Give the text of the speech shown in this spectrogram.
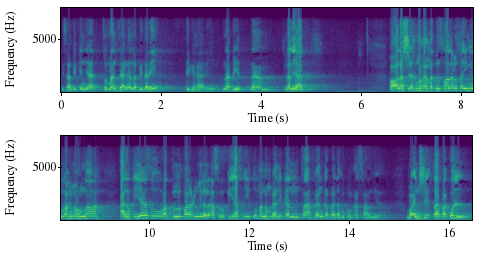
Bisa bikin ya. Cuman jangan lebih dari tiga hari. Nabit. Nah, kita lihat. Qala Syekh Muhammad bin Shalih Al-Utsaimin rahimahullah, al-qiyasu raddul far'i ilal asl. Qiyas itu mengembalikan cabang kepada hukum asalnya. Wa in syi'ta faqul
